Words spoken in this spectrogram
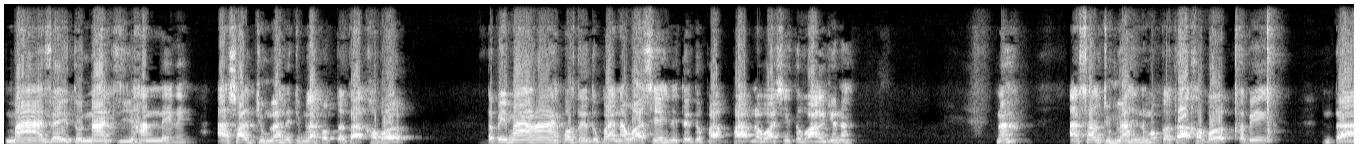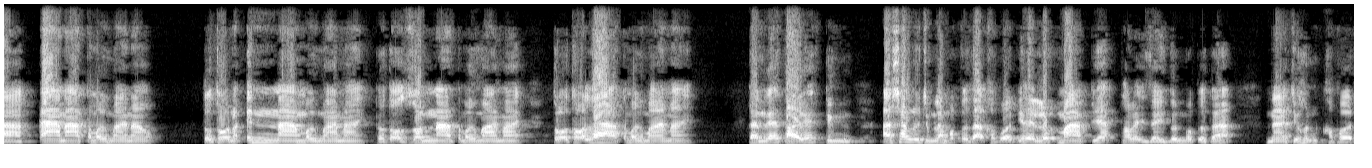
ma zaituna jihan đấy ni asal jumlah ni jumlah mubtada khabar tapi ma boh từ tụ nawasih ni từ tụ pa nawasih tu vào chứ à, na nah asal jumlah ni mubtada khabar tapi ta kana ta mơ mai nào. Tổ tổ nó inna mơ mai mai. Tổ tổ zonna ta mơ mai mai. Tổ tổ la ta mơ mai mai. Dan cái tại cái chừng asal lu jumlah mubtada khabar dia lop ma pia thôi lại zaitun mubtada na jihun khabar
